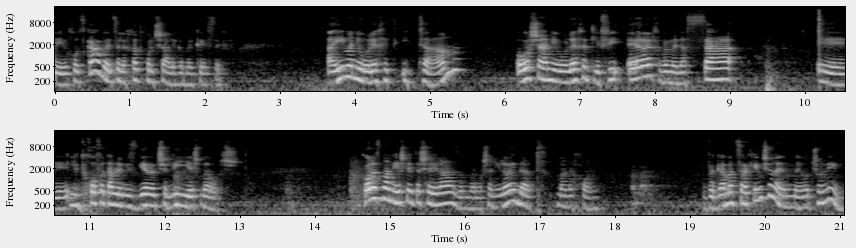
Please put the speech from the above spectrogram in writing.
אה, חוזקה ואצל אחד חולשה לגבי כסף. האם אני הולכת איתם, או שאני הולכת לפי ערך ומנסה אה, לדחוף אותם למסגרת שלי יש בראש? כל הזמן יש לי את השאלה הזאת בראש, אני לא יודעת מה נכון. וגם הצרכים שלהם מאוד שונים.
